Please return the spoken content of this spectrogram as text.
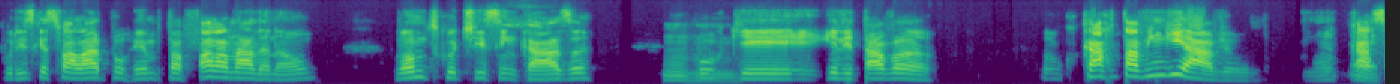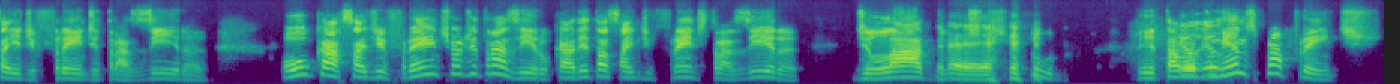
Por isso que eles falaram para o Hamilton: fala nada não, vamos discutir isso em casa uhum. porque ele estava. O carro estava inguiável. Né? O carro é. saía de frente, de traseira. Ou o carro sai de frente ou de traseira. O carro dele tá saindo de frente, traseira, de lado, é. de tudo. Ele estava eu... menos para frente.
